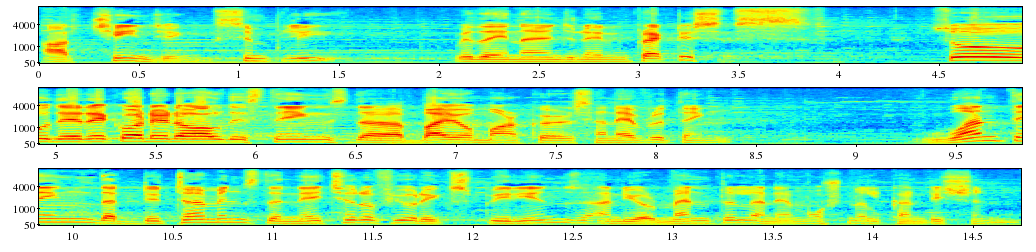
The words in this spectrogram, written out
are changing simply with the inner engineering practices. So they recorded all these things, the biomarkers and everything. One thing that determines the nature of your experience and your mental and emotional condition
